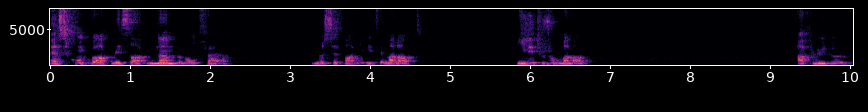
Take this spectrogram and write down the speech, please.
Est-ce qu'on peut appeler ça une âme de l'enfer? Je ne sais pas. Il était malade. Il est toujours malade à plus de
